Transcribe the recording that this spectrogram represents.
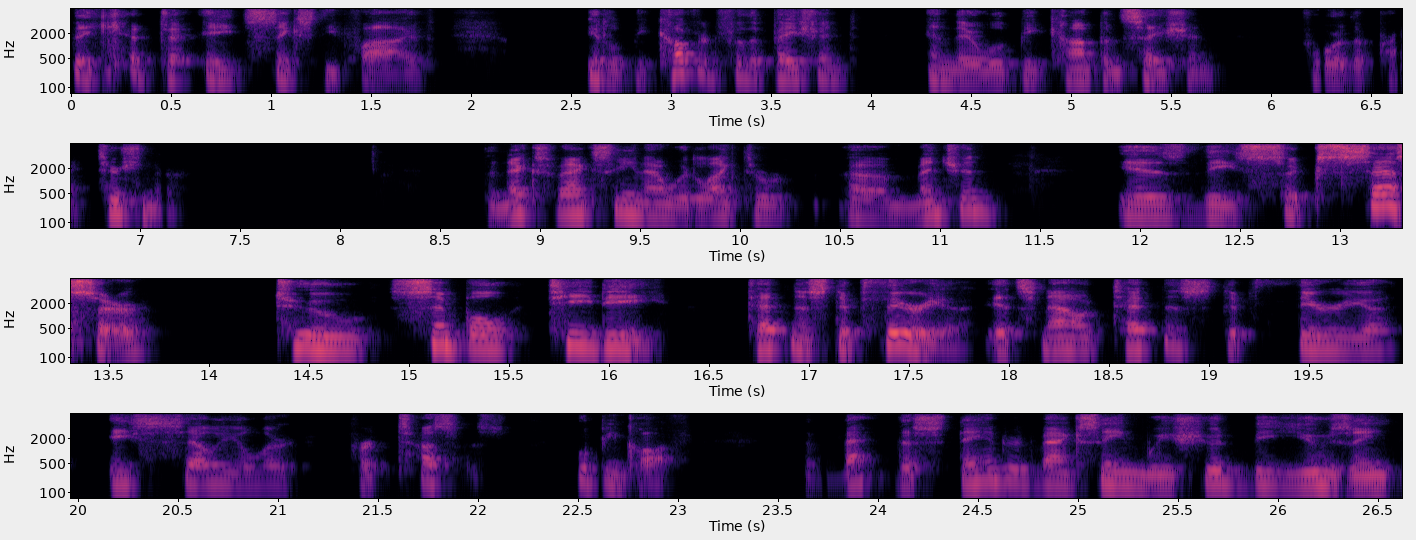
they get to age 65. It'll be covered for the patient and there will be compensation for the practitioner. The next vaccine I would like to uh, mention is the successor to simple TD, tetanus diphtheria. It's now tetanus diphtheria acellular pertussis, whooping cough. The, va- the standard vaccine we should be using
